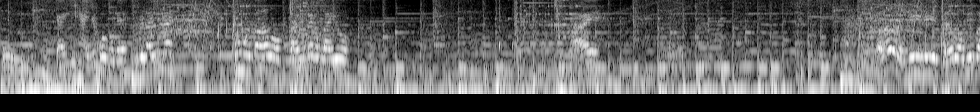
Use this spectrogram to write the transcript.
โอ้โหใจหายจะโคตรหมดเลยไม่เป็นไรไม่เป็นไรสู้ต่อครับผมเรายังได้กำไรอยู่ไป นี่นี่เจอโดนนี้ไป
